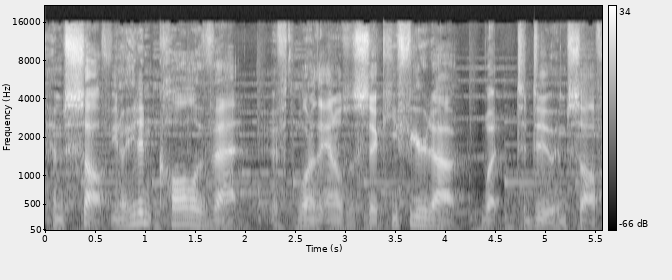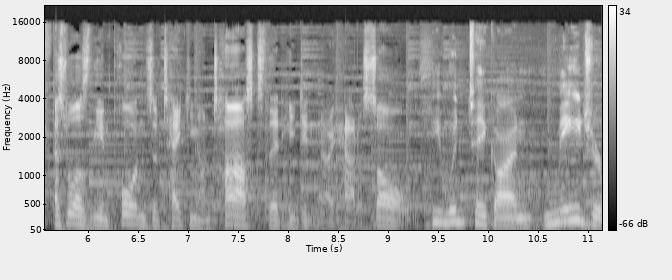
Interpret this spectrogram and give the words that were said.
himself. You know, he didn't call a vet if one of the animals was sick. He figured out what to do himself. As well as the importance of taking on tasks that he didn't know how to solve. He would take on major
